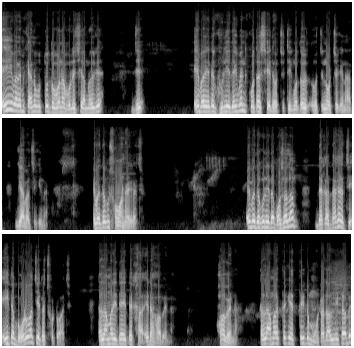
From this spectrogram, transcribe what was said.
এইবার আমি কেন উত্তর দেবো না বলেছি আপনাকে যে এবার এটা ঘুরিয়ে দেখবেন কোথায় সেট হচ্ছে ঠিক মতো হচ্ছে নড়ছে কিনা গ্যাপ আছে কিনা। এবার দেখুন সমান হয়ে গেছে। এবার দেখুন এটা বসালাম, দেখা দেখা যাচ্ছে এইটা বড় আছে, এটা ছোট আছে। তাহলে আমার এটা এটা এটা হবে না। হবে না। তাহলে আমার থেকে, এর থেকে একটু মোটা ডাল নিতে হবে।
